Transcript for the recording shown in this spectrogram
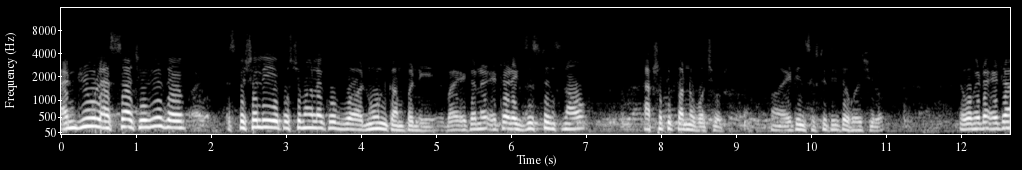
অ্যান্ড্রিউল স্পেশালি পশ্চিমবাংলায় খুব নোন কোম্পানি বা এখানে এটার এক্সিস্টেন্স নাও একশো তিপ্পান্ন বছর। এইটিন সিক্সটি থ্রিতে হয়েছিল। এবং এটা এটা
